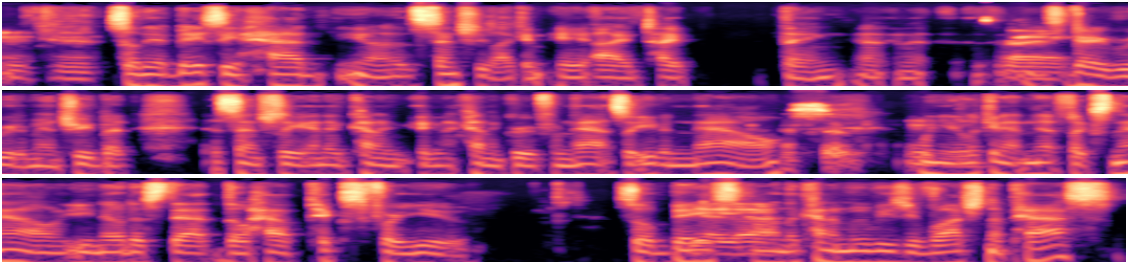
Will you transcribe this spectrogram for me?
Mm-hmm. So they basically had, you know, essentially like an AI type thing, and it, right. it's very rudimentary, but essentially, and it kind of it kind of grew from that. So even now, so, mm-hmm. when you're looking at Netflix now, you notice that they'll have picks for you. So based yeah, yeah. on the kind of movies you've watched in the past,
